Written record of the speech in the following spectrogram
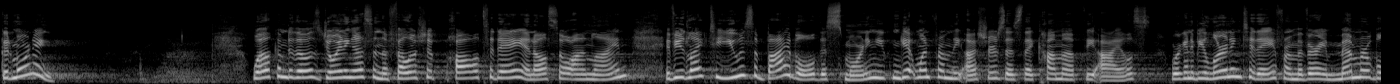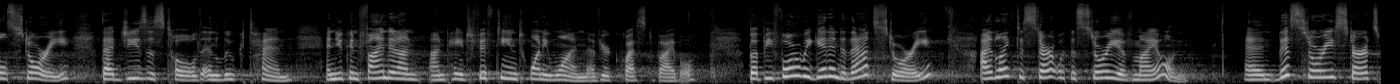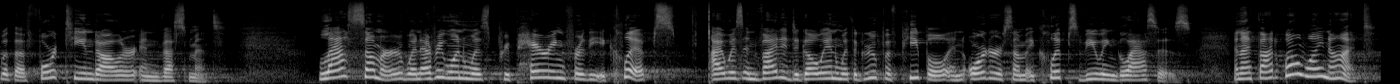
Good morning. Welcome to those joining us in the fellowship hall today and also online. If you'd like to use a Bible this morning, you can get one from the ushers as they come up the aisles. We're going to be learning today from a very memorable story that Jesus told in Luke 10, and you can find it on, on page 1521 of your Quest Bible. But before we get into that story, I'd like to start with a story of my own. And this story starts with a $14 investment. Last summer, when everyone was preparing for the eclipse, I was invited to go in with a group of people and order some eclipse viewing glasses. And I thought, well, why not?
